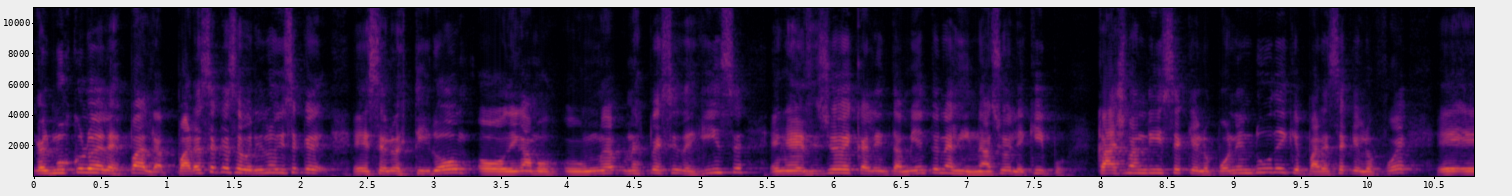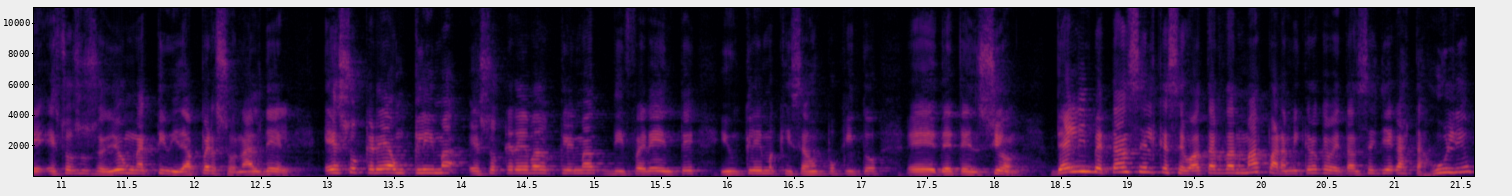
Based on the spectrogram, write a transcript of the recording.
El músculo de la espalda. Parece que Severino dice que eh, se lo estiró o digamos una, una especie de esguince en ejercicio de calentamiento en el gimnasio del equipo. Cashman dice que lo pone en duda y que parece que lo fue. eh, eh, esto sucedió en una actividad personal de él. Eso crea un clima, eso crea un clima diferente y un clima quizás un poquito eh, de tensión. Delin Betances es el que se va a tardar más. Para mí creo que Betances llega hasta julio.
